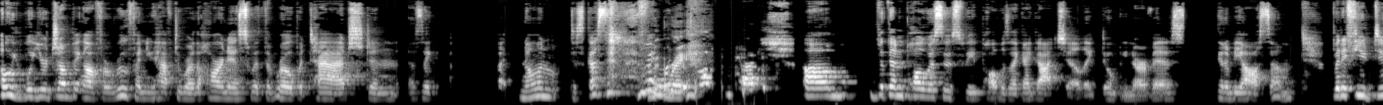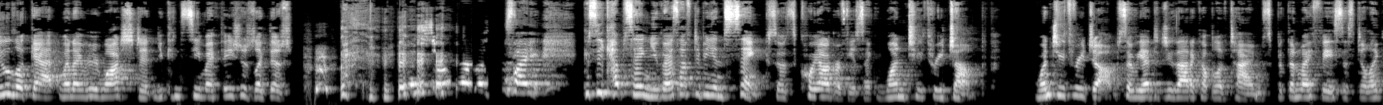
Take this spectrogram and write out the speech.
oh, well, you're jumping off a roof and you have to wear the harness with the rope attached. And I was like, no one discussed it. right. Um, but then Paul was so sweet. Paul was like, I got you. Like, don't be nervous. It's going to be awesome. But if you do look at when I rewatched it, you can see my face was like this. like, because he kept saying, you guys have to be in sync. So it's choreography. It's like one, two, three, jump. One, two, three, jump. So we had to do that a couple of times. But then my face is still like,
